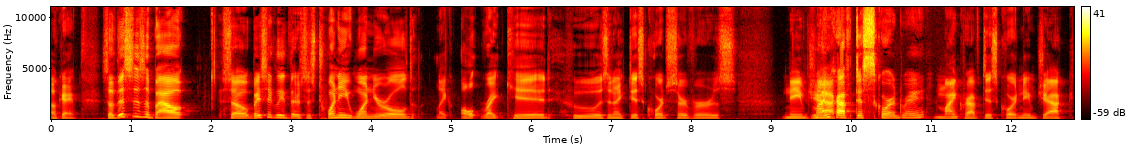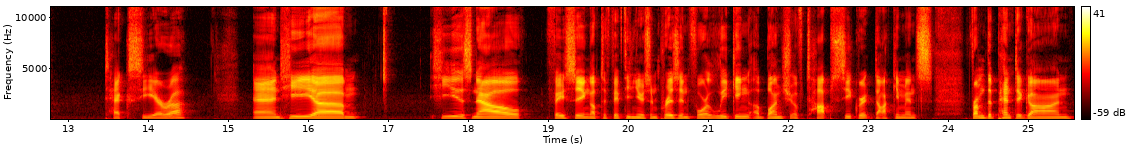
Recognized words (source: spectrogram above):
Okay, so this is about. So basically, there's this 21 year old like alt right kid who is in like Discord servers named Jack. Minecraft Discord, right? Minecraft Discord named Jack Teixeira, and he um, he is now facing up to 15 years in prison for leaking a bunch of top secret documents from the Pentagon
